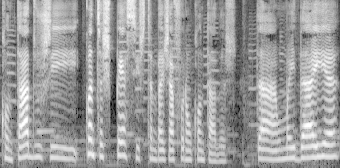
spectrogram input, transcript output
contados e quantas espécies também já foram contadas? Dá uma ideia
